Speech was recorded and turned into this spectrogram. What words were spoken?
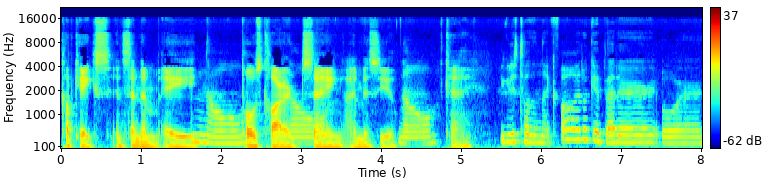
Cupcakes and send them a no, postcard No. saying I miss you. no. Okay. You can just tell them like, oh, it'll get better, or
